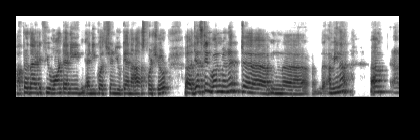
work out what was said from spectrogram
After that, if you want any any question, you can ask for sure. Uh, just in one minute, uh, mm, uh Amina, um, uh,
